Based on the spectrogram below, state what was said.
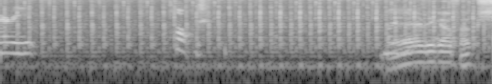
very hot. There we go, folks.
